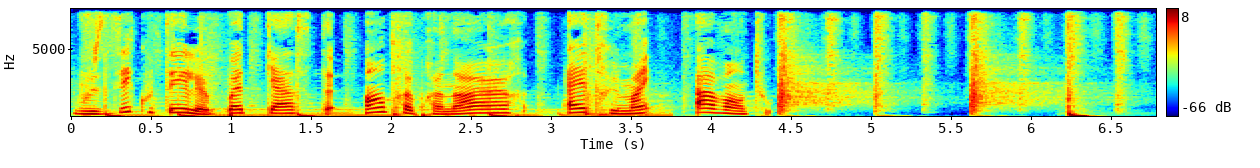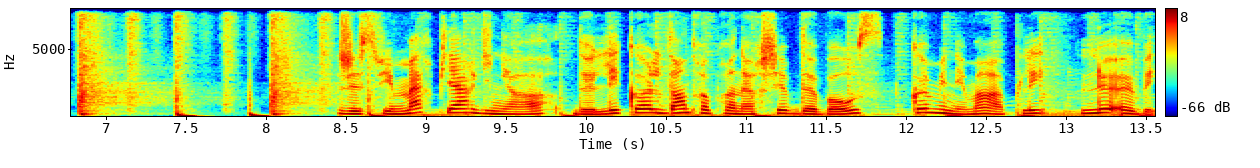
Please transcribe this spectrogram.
Vous écoutez le podcast Entrepreneur, être humain avant tout. Je suis Marie-Pierre Guignard de l'École d'entrepreneurship de Beauce, communément appelée l'EEB.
